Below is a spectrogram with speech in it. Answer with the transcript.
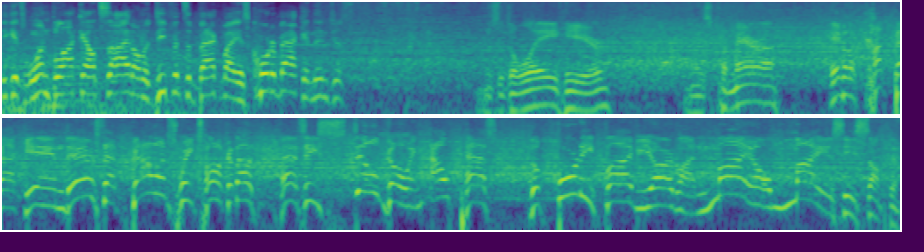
He gets one block outside on a defensive back by his quarterback and then just. There's a delay here. As Kamara able to cut back in. There's that balance we talk about as he's still going out past the 45 yard line. My oh my, is he something?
